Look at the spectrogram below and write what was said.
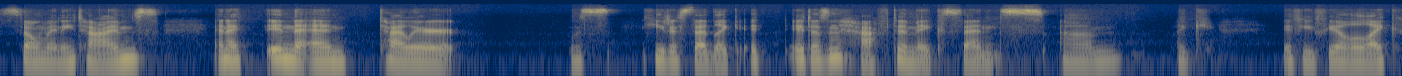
so many times. And I, in the end, Tyler was he just said like it it doesn't have to make sense um like if you feel like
